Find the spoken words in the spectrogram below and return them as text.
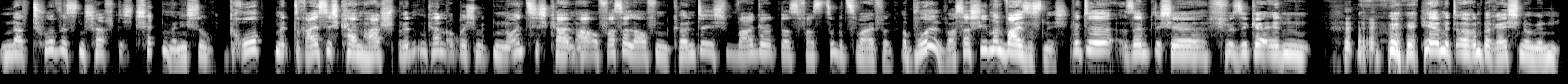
naturwissenschaftlich checken, wenn ich so grob mit 30 km/h sprinten kann, ob ich mit 90 km/h auf Wasser laufen könnte. Ich wage das fast zu bezweifeln. Obwohl, Wasserski, man weiß es nicht. Bitte sämtliche PhysikerInnen Her mit euren Berechnungen.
